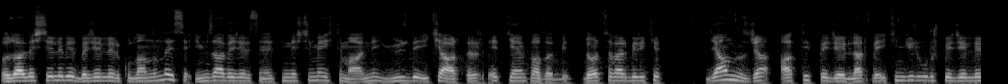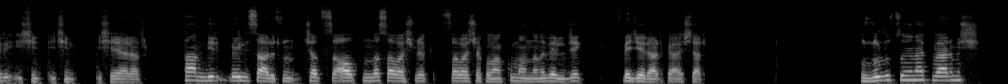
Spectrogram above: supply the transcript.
Özelleştirilebilir becerileri kullandığında ise imza becerisini etkinleştirme ihtimalini %2 artırır. Etki en fazla 4 sefer birikir. Yalnızca aktif beceriler ve ikinci vuruş becerileri için, için işe yarar. Tam bir Belisarius'un çatısı altında savaşacak, savaşacak olan kumandana verilecek beceri arkadaşlar. Huzurlu sığınak vermiş.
